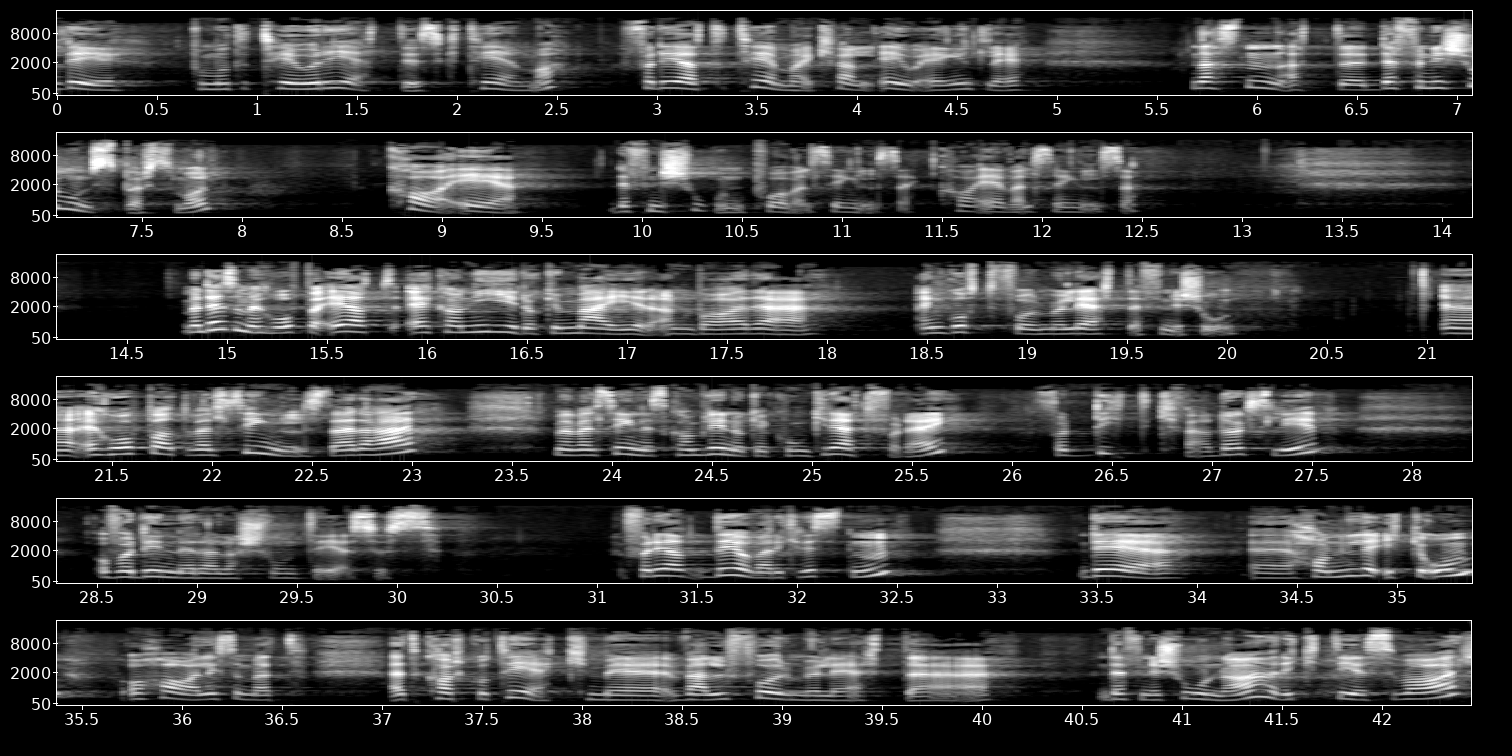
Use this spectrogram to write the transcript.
veldig på en måte teoretisk tema. Fordi at temaet i kveld er jo egentlig nesten et eh, definisjonsspørsmål. Hva er definisjonen på velsignelse? Hva er velsignelse? Men det som jeg håper, er at jeg kan gi dere mer enn bare en godt formulert definisjon. Eh, jeg håper at velsignelse er det her, men velsignelse kan bli noe konkret for deg, for ditt hverdagsliv og for din relasjon til Jesus. For det å være kristen, det eh, handler ikke om å ha liksom et, et karkotek med velformulerte definisjoner, riktige svar.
